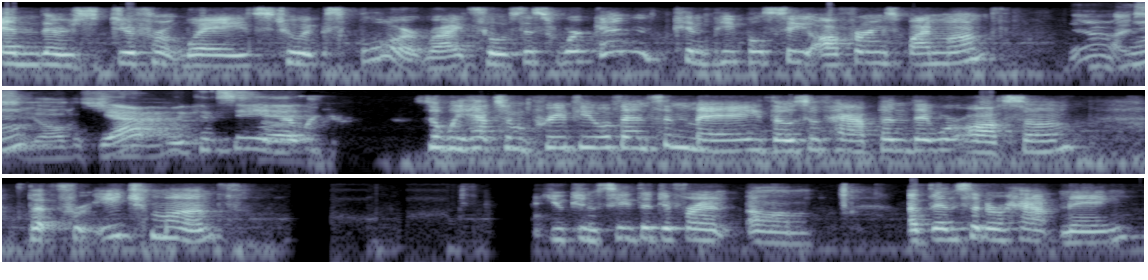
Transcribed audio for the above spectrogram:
and there's different ways to explore, right? So is this working? Can people see offerings by month? Yeah, I Mhm. see all the. Yeah, we can see it. So we had some preview events in May. Those have happened. They were awesome. But for each month, you can see the different um, events that are happening.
